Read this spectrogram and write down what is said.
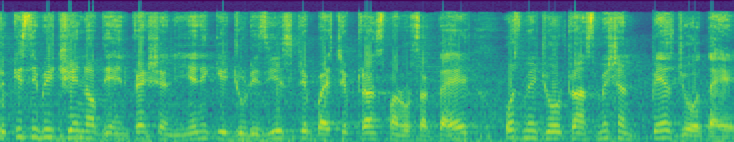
तो किसी भी चेन ऑफ़ द इन्फेक्शन यानी कि जो disease step by step transfer हो सकता है, उसमें जो ट्रांसमिशन पेस जो होता है,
